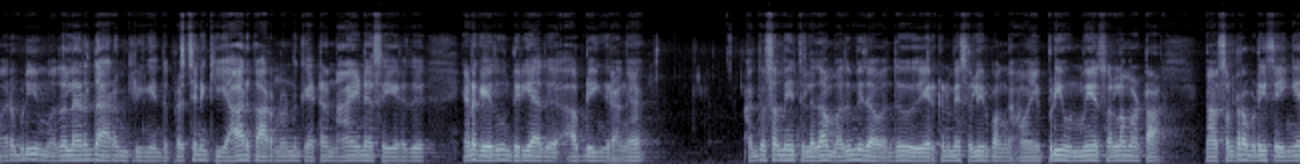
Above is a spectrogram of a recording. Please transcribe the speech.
மறுபடியும் முதல்ல இருந்து ஆரம்பிக்கிறீங்க. இந்த பிரச்சனைக்கு யார் காரணம்னு கேட்டால் நான் என்ன செய்கிறது எனக்கு எதுவும் தெரியாது அப்படிங்கிறாங்க. அந்த சமயத்தில் தான் மதுமிதா வந்து ஏற்கனவே சொல்லியிருப்பாங்க. அவன் எப்படியும் உண்மையை சொல்ல மாட்டான்? நான் சொல்கிறபடி செய்யுங்க.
